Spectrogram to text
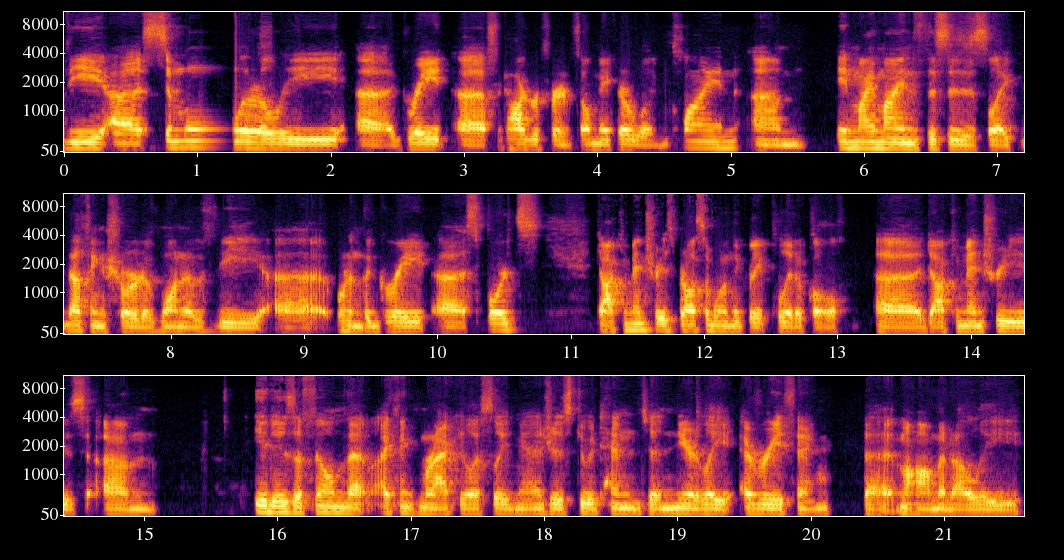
the similarly great photographer and filmmaker William Klein. Um, in my mind, this is like nothing short of one of the uh, one of the great uh, sports documentaries, but also one of the great political uh, documentaries. Um, it is a film that I think miraculously manages to attend to nearly everything that Muhammad Ali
